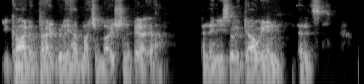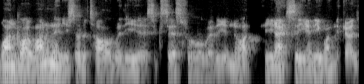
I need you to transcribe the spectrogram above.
you kind of don't really have much emotion about you. And then you sort of go in and it's one by one, and then you're sort of told whether you're successful or whether you're not. You don't see anyone that goes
